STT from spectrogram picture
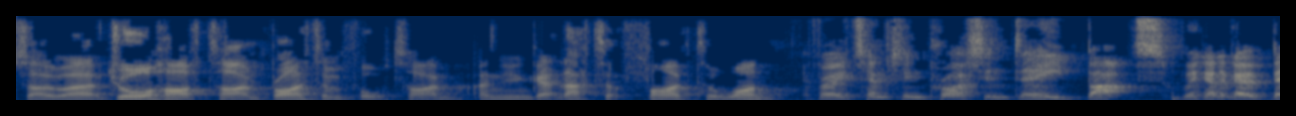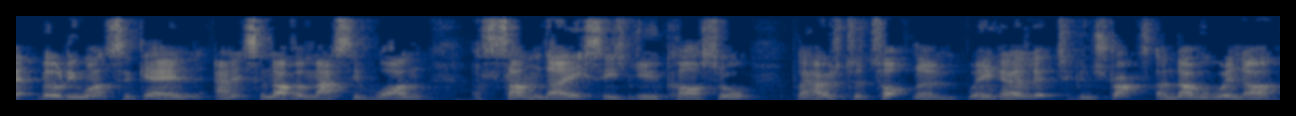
So, uh, draw half time, Brighton full time, and you can get that at five to one. A very tempting price indeed. But we're going to go bet building once again, and it's another massive one. A Sunday sees Newcastle play host to Tottenham. We're going to look to construct another winner.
